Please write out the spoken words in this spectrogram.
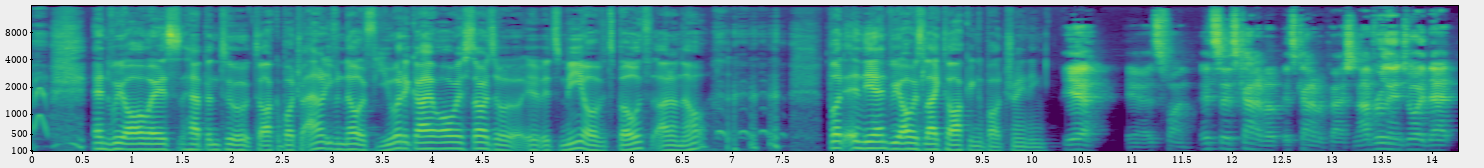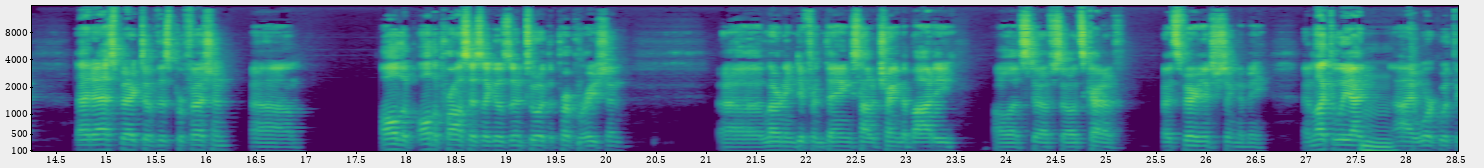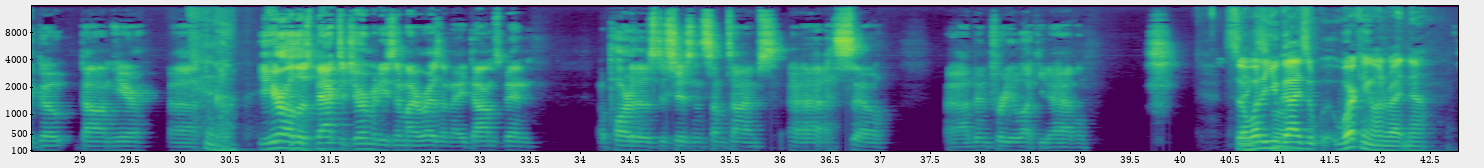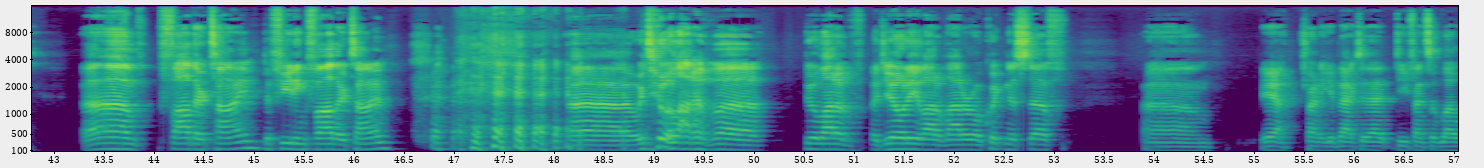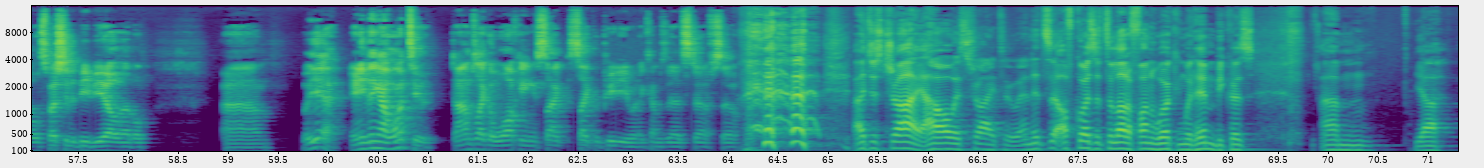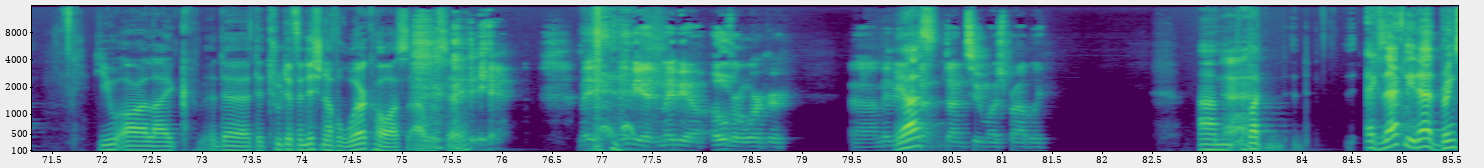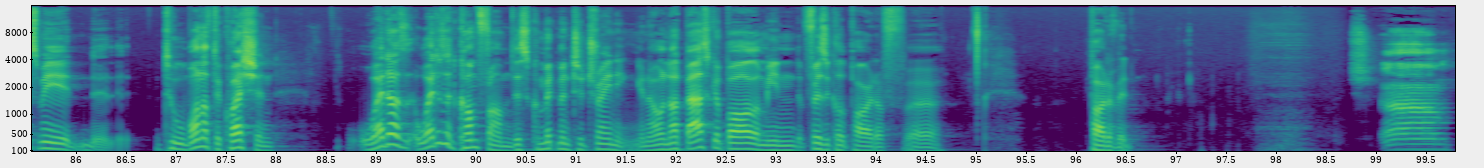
and we always happen to talk about. I don't even know if you are the guy who always starts, or if it's me, or if it's both. I don't know. but in the end, we always like talking about training. Yeah, yeah, it's fun. It's it's kind of a it's kind of a passion. I've really enjoyed that that aspect of this profession. Um, all the all the process that goes into it, the preparation, uh, learning different things, how to train the body, all that stuff. So it's kind of that's very interesting to me. And luckily, I I work with the goat Dom here. Uh, you hear all those back to Germany's in my resume. Dom's been a part of those decisions sometimes. Uh, so uh, I've been pretty lucky to have him. So Thanks what are you for- guys w- working on right now? Um, Father Time, defeating Father Time. uh, we do a lot of uh, do a lot of agility, a lot of lateral quickness stuff. Um, yeah, trying to get back to that defensive level, especially the BBL level. Um, but yeah, anything I want to. Dom's like a walking encyclopedia when it comes to that stuff. So I just try. I always try to, and it's of course it's a lot of fun working with him because, um, yeah, you are like the the true definition of a workhorse. I would say. yeah, maybe maybe a, maybe a overworker. Uh, maybe Yes. I've done, done too much probably. Um, Yeah. But exactly that brings me to one of the question: Where does where does it come from? This commitment to training, you know, not basketball. I mean, the physical part of uh, part of it. Um,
